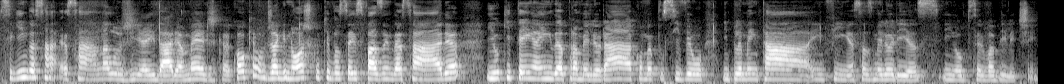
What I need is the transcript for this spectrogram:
seguindo essa, essa analogia aí da área médica, qual que é o diagnóstico que vocês fazem dessa área e o que tem ainda para melhorar? Como é possível implementar, enfim, essas melhorias em observability?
